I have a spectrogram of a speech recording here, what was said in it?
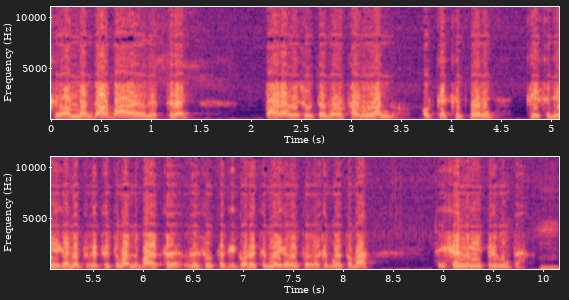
que me han mandado para el estrés, ahora resulta que me lo está anulando, porque es que pone que ese medicamento que estoy tomando para el estrés, resulta que con este medicamento no se puede tomar. Esa es mi pregunta. Mm.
